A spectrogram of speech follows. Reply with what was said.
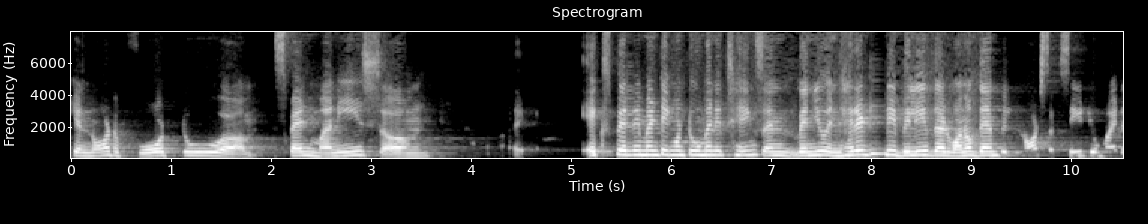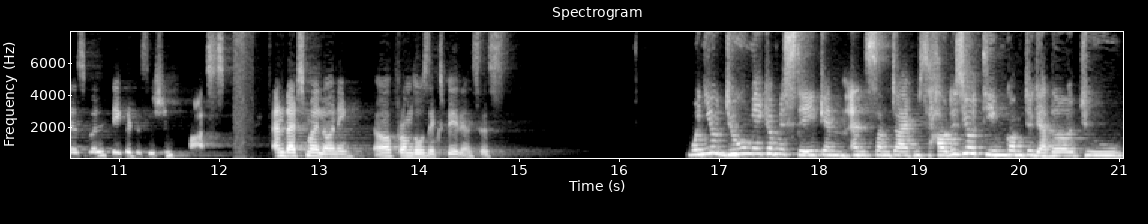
cannot afford to um, spend monies um, experimenting on too many things. And when you inherently believe that one of them will not succeed, you might as well take a decision fast and that's my learning uh, from those experiences. When you do make a mistake and and sometimes how does your team come together to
